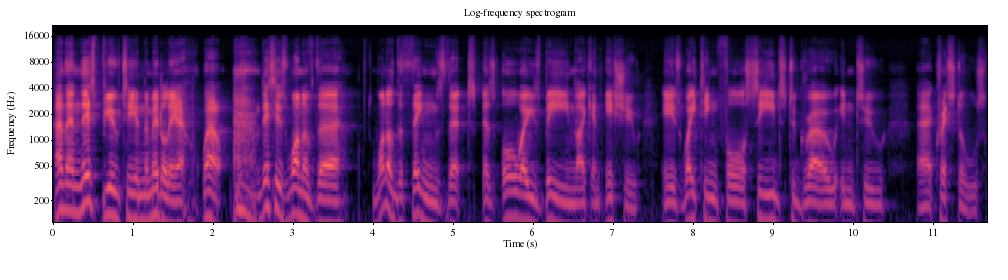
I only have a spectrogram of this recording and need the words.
And then this beauty in the middle here, well, this is one of the one of the things that has always been like an issue is waiting for seeds to grow into uh, crystals.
